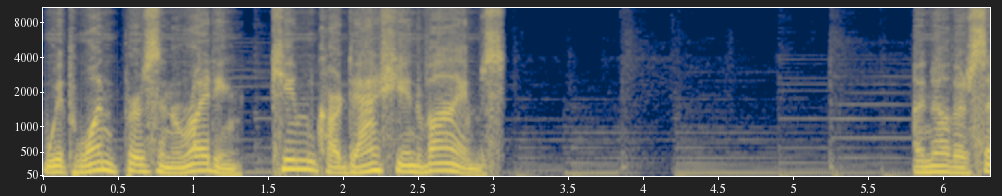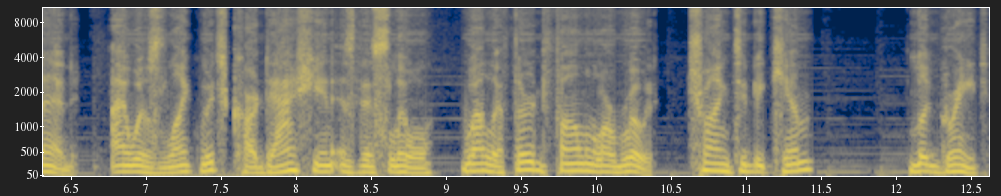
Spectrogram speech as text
with one person writing, Kim Kardashian vibes. Another said, I was like which Kardashian is this lol, while a third follower wrote, trying to be Kim? Look great.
